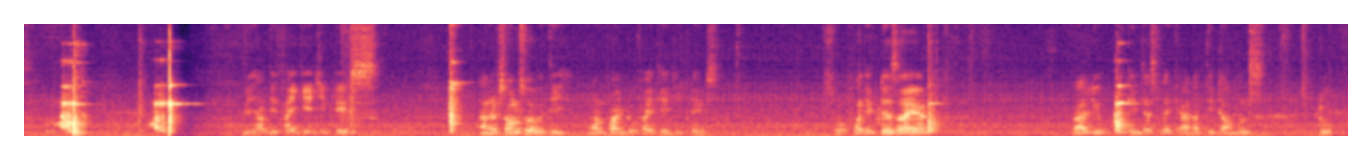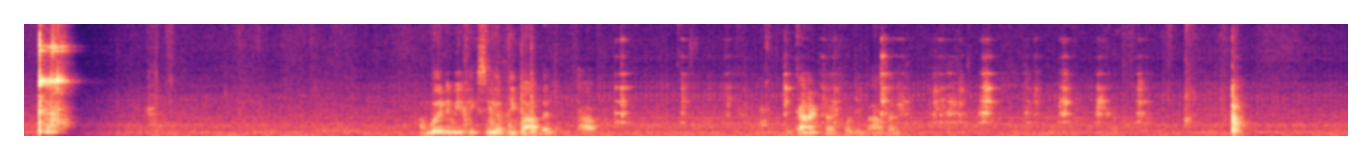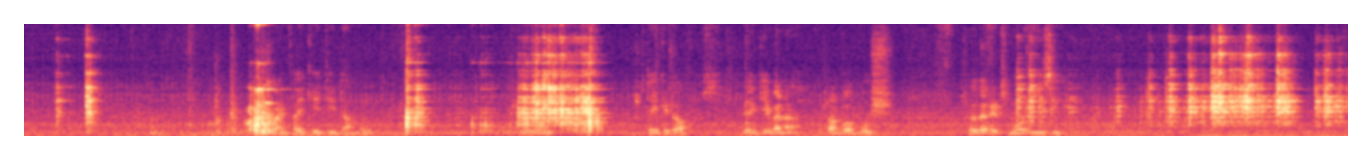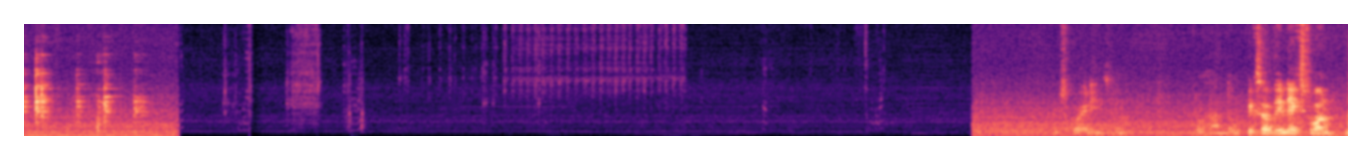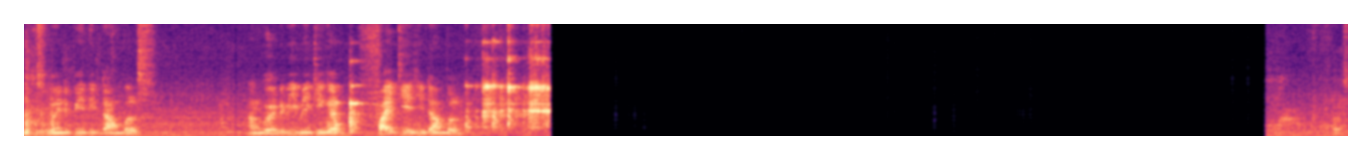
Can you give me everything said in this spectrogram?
We have the 5 kg plates and it's also with the 1.25 kg plates. So for the desired value, you can just like add up the dumbbells to I'm going to be fixing up the barbell. Have the connector for the barbell. Point five kg dumbbell. Take it off. We are given a rubber bush so that it's more easy. It's quite easy to handle. Fix up the next one, which is going to be the dumbbells. I'm going to be making a 5 kg dumbbell.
